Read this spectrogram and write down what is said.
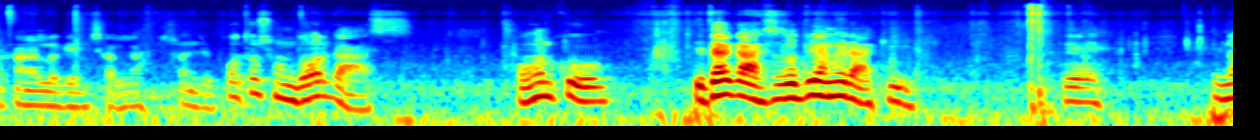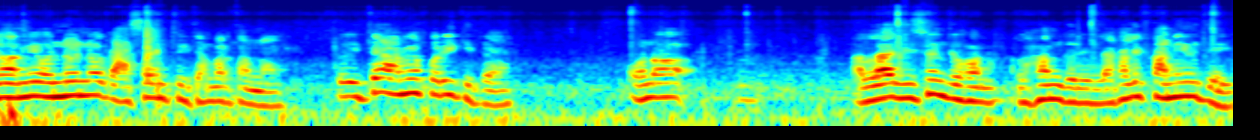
আপনার লগে ইনশাল্লাহ সঞ্জীব কত সুন্দর গাছ। ওখান কু এটা গাছ যদি আমি রাখি, তে, ইনো আমি অন্য অন্য গাছ আমি তুইতাম পারতাম না। তো এটা আমি করি কিতা? অন আল্লাহ দিছেন যখন, আলহামদুলিল্লাহ, খালি পানিও দেই।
